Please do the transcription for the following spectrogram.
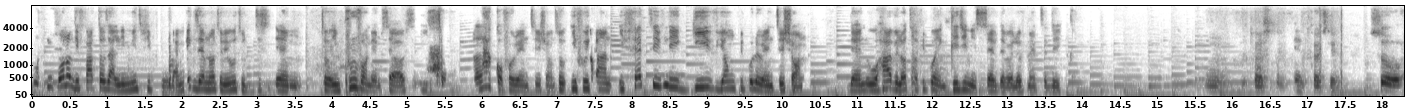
one of the factors that limits people that makes them not to be able to dis, um, to improve on themselves is lack of orientation. So if we can effectively give young people orientation, then we'll have a lot of people engaging in self-development today. Mm, interesting. Interesting. So,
